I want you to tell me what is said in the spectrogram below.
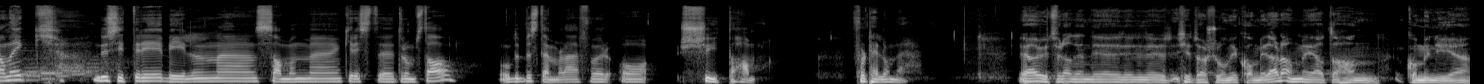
Jannik, du sitter i bilen eh, sammen med Kriste Tromsdal, og du bestemmer deg for å skyte ham. Fortell om det. Ja, ut fra den eh, situasjonen vi kom i der, da, med at han kom med nye,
